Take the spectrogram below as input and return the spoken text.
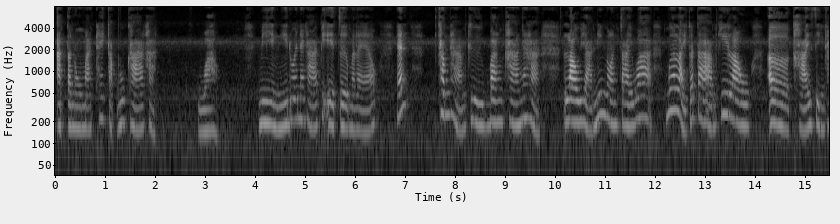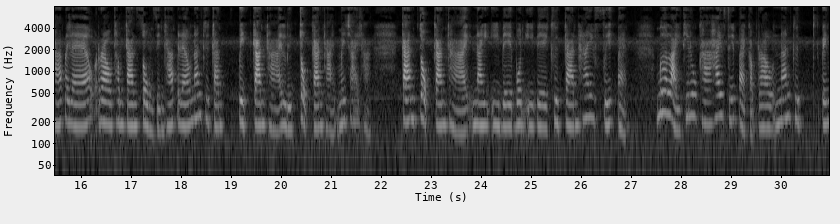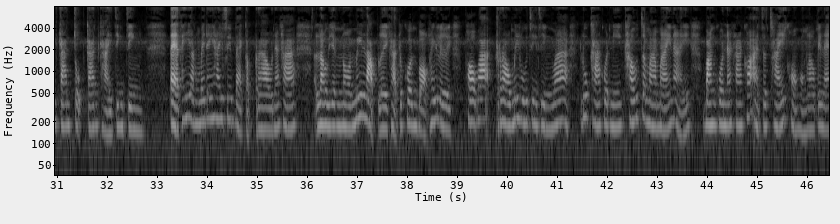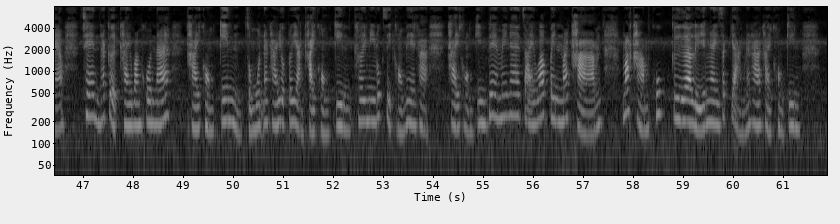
อัตโนมัติให้กับลูกค้าค่ะ ว้าว มีอย่างนี้ด้วยนะคะพี่เอเจอมาแล้วฉะนั้นคำถามคือบางครั้งอะค่ะเราอย่านิ่งนอนใจว่าเมื่อไหร่ก็ตามที่เราเราขายสินค้าไปแล้ว เราทำการส่งสินค้าไปแล้ว นั่นคือการปิดการขายหรือจบการขายไม่ใช่ค่ะ การจบการขายใน eBay บน eBay คือการให้ feedback เมื่อไหร่ที่ลูกค้าให้ feedback กับเรา นั่นคือเป็นการจบการขายจริง ๆ แต่ถ้ายังไม่ได้ให้ feedback กับเรานะคะ เรายังนอนไม่หลับเลยค่ะ ทุกคนบอกให้เลย เพราะว่าเราไม่รู้จริงๆว่าลูกค้าคนนี้เขาจะมาไม้ไหน บางคนนะคะก็อาจจะใช้ของของเราไปแล้ว เช่น ถ้าเกิดใครบางคนนะขายของกินสมมุตินะคะยกตัวอย่างขายของกิน เคยมีลูกศิษย์ของเพ่ค่ะ ขายของกินเพ่ไม่แน่ใจว่าเป็นมะขามมะขามคุกเกลือหรือยังไงสักอย่างนะคะ ขายของกิน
